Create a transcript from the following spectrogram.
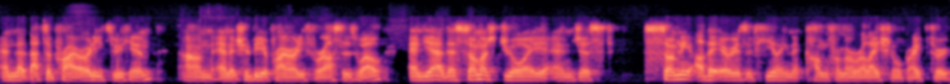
and that that's a priority to him um, and it should be a priority for us as well and yeah there's so much joy and just so many other areas of healing that come from a relational breakthrough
